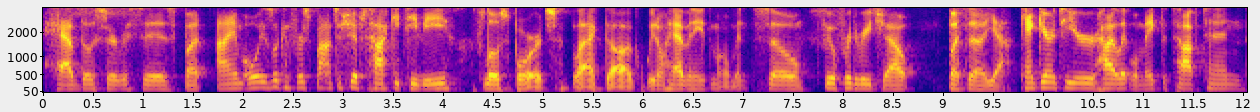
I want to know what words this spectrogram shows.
have those services, but I'm always looking for sponsorships. Hockey TV, Flow Sports, Black Dog. We don't have any at the moment, so feel free to reach out. But uh, yeah, can't guarantee your highlight will make the top 10,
